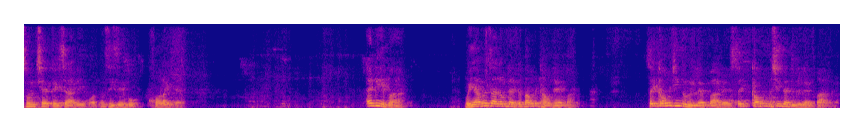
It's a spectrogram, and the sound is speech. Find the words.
ဆုံးချက်ကိစ္စတွေပေါ့နော်စီစဉ်ဖို့ခေါ်လိုက်တယ်အဲ့ဒီမှာဝေယဝိဇ္ဇလုပ်တဲ့တစ်ပေါင်းတစ်ထောင်ထဲမှာစိတ်ကောင်းရှိသူတွေလည်းပါတယ်စိတ်ကောင်းမရှိတဲ့သူတွေလည်းပါတယ်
